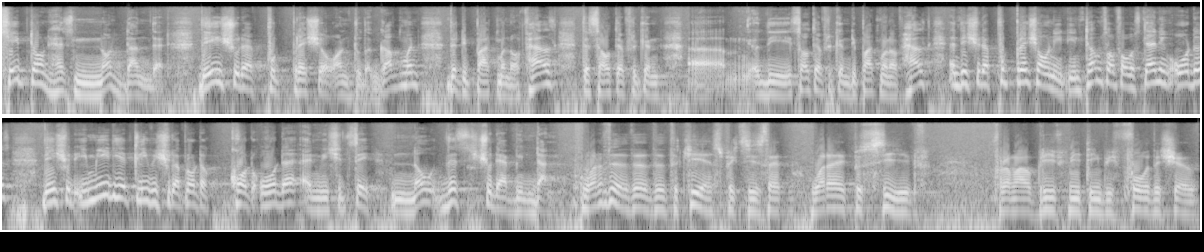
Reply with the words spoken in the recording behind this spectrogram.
Cape Town has not done that. They should have put pressure onto the government, the Department of Health, the South African, um, the South African Department of Health, and they should have put pressure on it. In terms of our standing orders, they should immediately, we should have brought a court order and we should say, no, this should have been done. One of the, the, the, the key aspects is that what I perceive from our brief meeting before the show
